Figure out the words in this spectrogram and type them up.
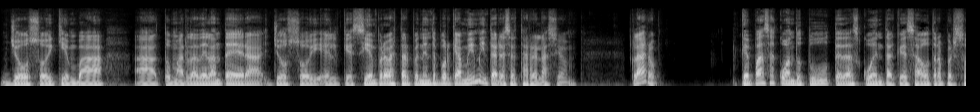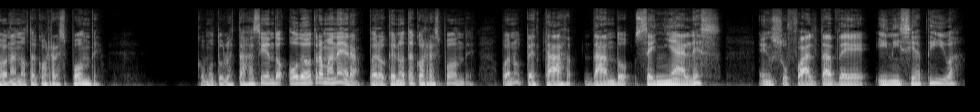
yo soy quien va a tomar la delantera, yo soy el que siempre va a estar pendiente porque a mí me interesa esta relación. Claro. ¿Qué pasa cuando tú te das cuenta que esa otra persona no te corresponde? Como tú lo estás haciendo o de otra manera, pero que no te corresponde. Bueno, te estás dando señales en su falta de iniciativa,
